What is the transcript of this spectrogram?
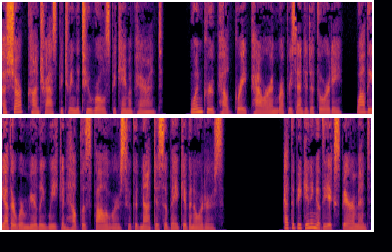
a sharp contrast between the two roles became apparent. One group held great power and represented authority, while the other were merely weak and helpless followers who could not disobey given orders. At the beginning of the experiment,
